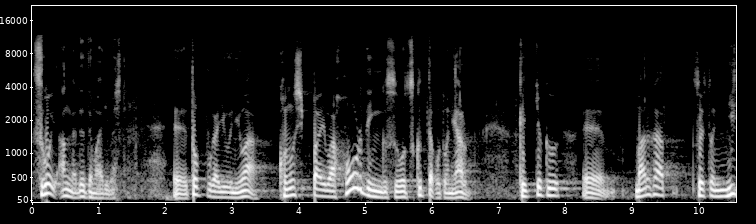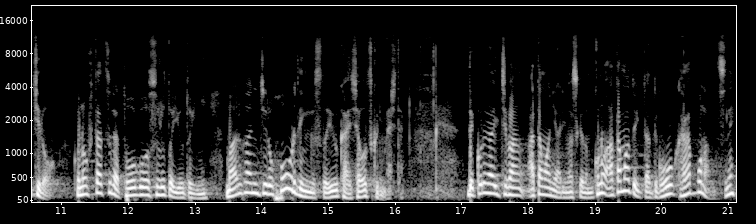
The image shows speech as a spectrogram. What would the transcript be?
すごい案が出てまいりました、えー、トップが言うにはこの失敗はホールディングスを作ったことにある。結局、えー、マルハそして日露この2つが統合するという時にマルハニチロホールディングスという会社を作りました。でこれが一番頭にありますけどもこの頭といったってここ空っぽなんですね。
